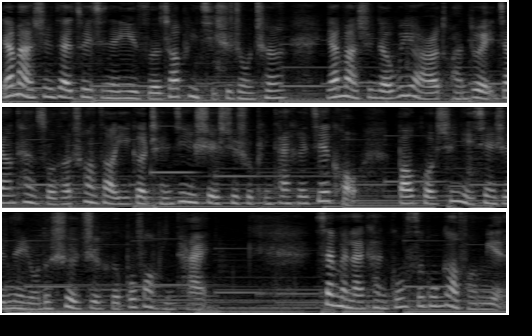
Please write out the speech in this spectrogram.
亚马逊在最近的一则招聘启事中称，亚马逊的 VR 团队将探索和创造一个沉浸式叙述平台和接口，包括虚拟现实内容的设置和播放平台。下面来看公司公告方面。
